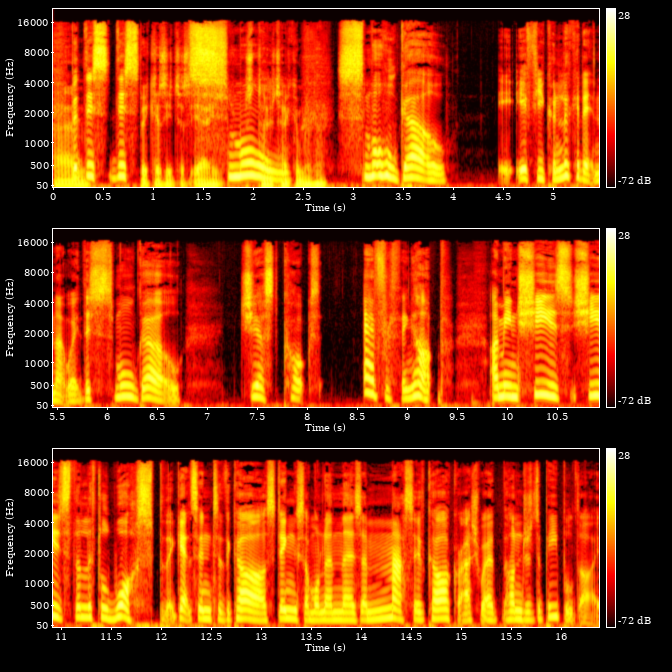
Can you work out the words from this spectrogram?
Um, but this this because he just yeah he's small- just taken with her. small girl, if you can look at it in that way, this small girl just cocks everything up. I mean, she is she is the little wasp that gets into the car, stings someone, and there's a massive car crash where hundreds of people die.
